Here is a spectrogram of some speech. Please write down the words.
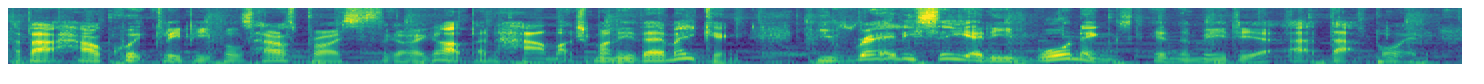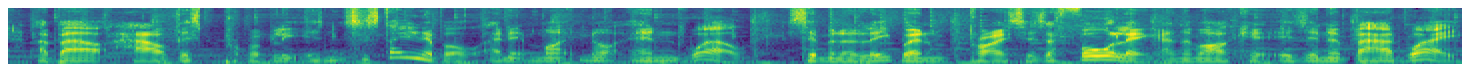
about how quickly people's house prices are going up and how much money they're making. You rarely see any warnings in the media at that point about how this probably isn't sustainable and it might not end well. Similarly, when prices are falling and the market is in a bad way,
